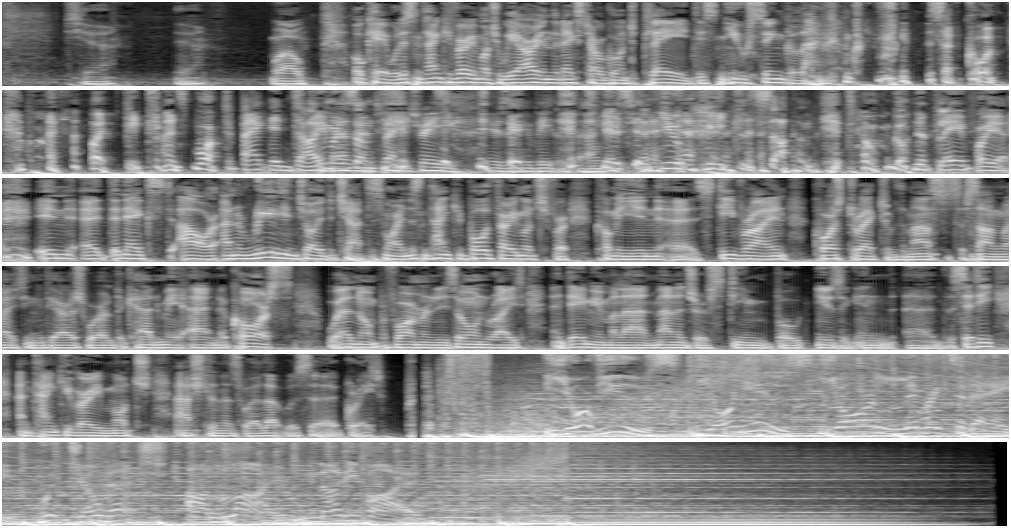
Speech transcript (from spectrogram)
Yeah. Yeah. Wow. Okay, well, listen, thank you very much. We are in the next hour going to play this new single. I'm myself going, I'd be transported back in time or something. 23. Here's a new Beatles song. Here's a new Beatles song that we're going to play for you in uh, the next hour. And I really enjoyed the chat this morning. Listen, thank you both very much for coming in. Uh, Steve Ryan, course director of the Masters of Songwriting at the Irish World Academy, and of course, well known performer in his own right, and Damien Mullane, manager of Steamboat Music in uh, the city. And thank you very much, Aislínn, as well. That was uh, great. Your views, your news, your Limerick today with Joe Nash on Live 95.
